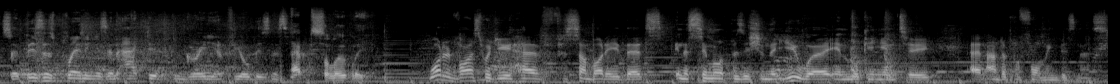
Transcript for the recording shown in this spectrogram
So business planning is an active ingredient for your business? Absolutely. What advice would you have for somebody that's in a similar position that you were in looking into an underperforming business?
